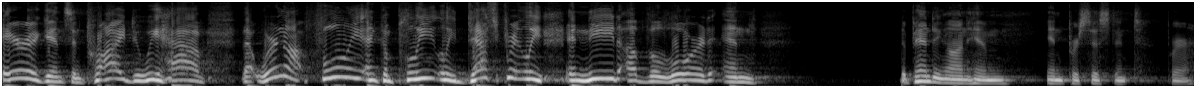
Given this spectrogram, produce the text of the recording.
arrogance and pride do we have that we're not fully and completely, desperately in need of the Lord and depending on Him in persistent prayer?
